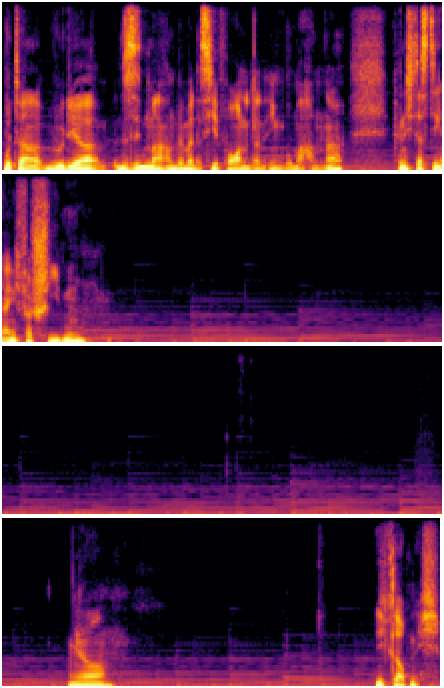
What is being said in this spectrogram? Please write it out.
Futter würde ja Sinn machen, wenn wir das hier vorne dann irgendwo machen. Ne? Kann ich das Ding eigentlich verschieben? Ja. Ich glaube nicht.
